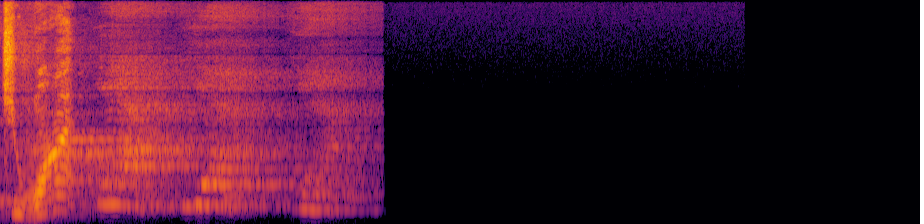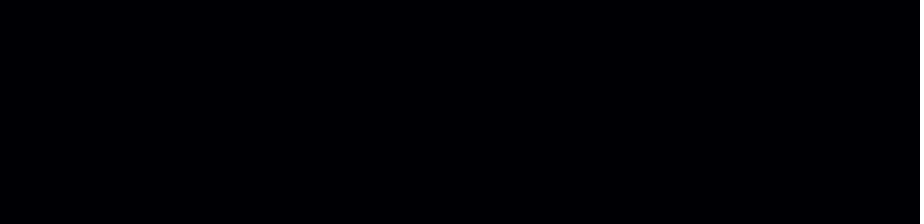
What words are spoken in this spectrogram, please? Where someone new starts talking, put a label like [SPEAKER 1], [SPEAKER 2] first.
[SPEAKER 1] what you want? Yeah, yeah, yeah.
